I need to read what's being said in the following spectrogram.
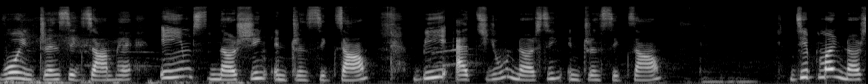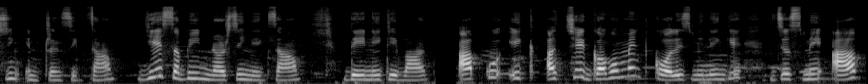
वो इंट्रेंस एग्ज़ाम है। AIIMS nursing entrance exam B H U nursing entrance exam JIPMER nursing entrance exam ये सभी नर्सिंग एग्ज़ाम देने के बाद आपको एक अच्छे गवर्नमेंट कॉलेज मिलेंगे, जिसमें आप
